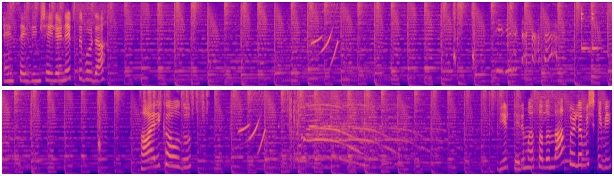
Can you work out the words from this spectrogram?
En sevdiğim şeylerin hepsi burada. Harika oldu. Bir peri masalından fırlamış gibi.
